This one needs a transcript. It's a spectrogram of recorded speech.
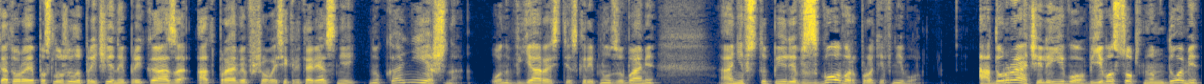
которая послужила причиной приказа, отправившего секретаря с ней. Ну, конечно! Он в ярости скрипнул зубами — они вступили в сговор против него, одурачили его в его собственном доме,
